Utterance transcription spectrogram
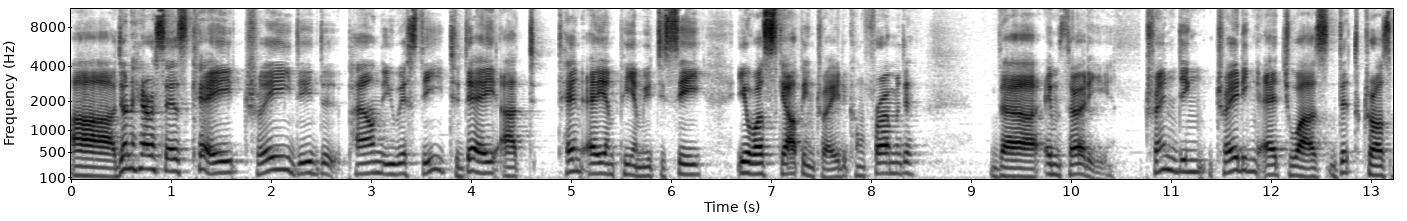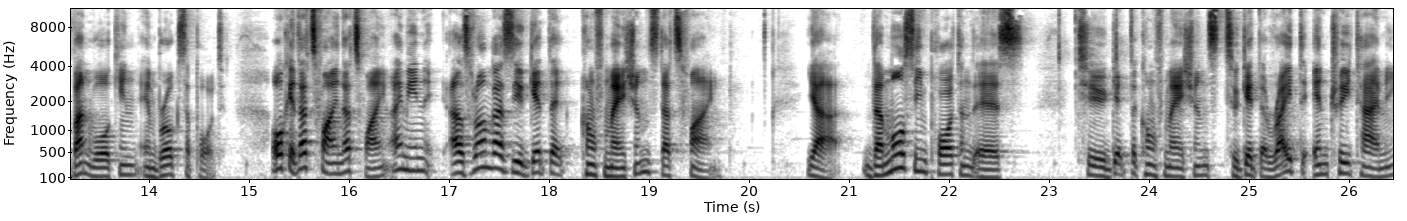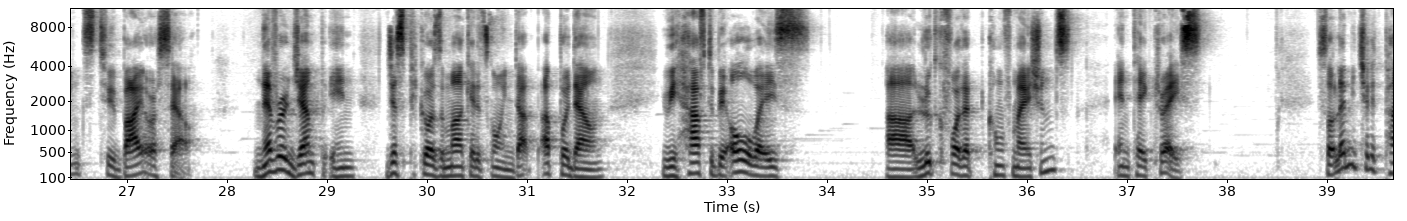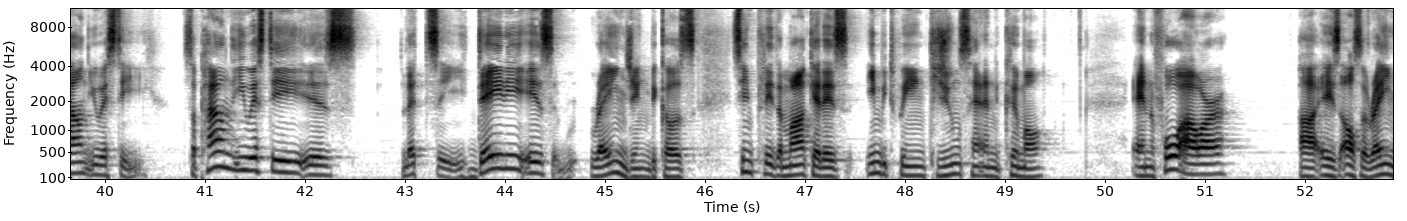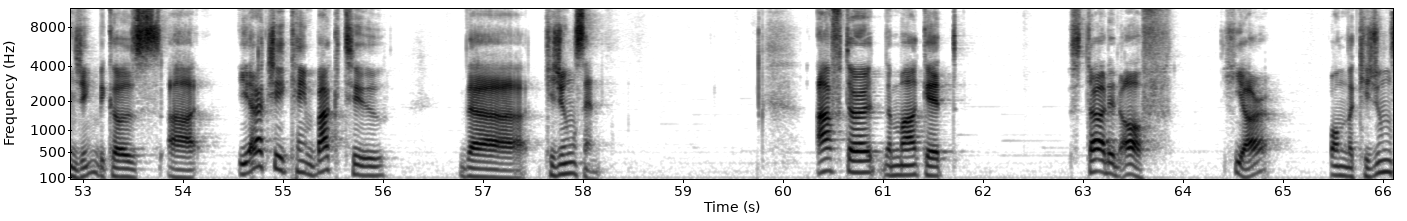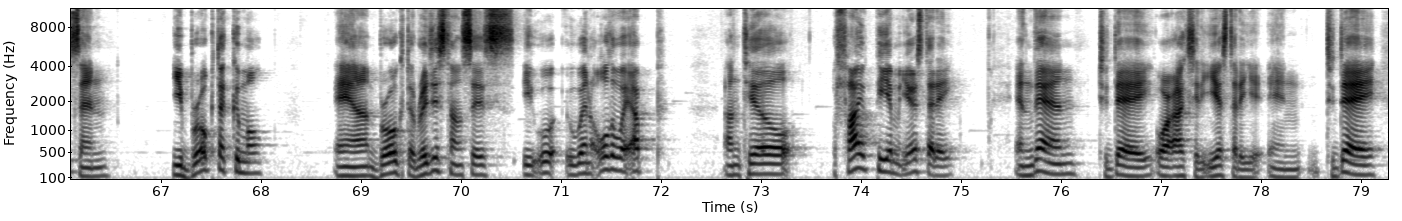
Uh, John Harris says K traded pound USD today at 10 a.m. p.m. UTC. It was scalping trade, confirmed the M30. Trending trading edge was dead cross band walking and broke support. Okay, that's fine, that's fine. I mean, as long as you get the confirmations, that's fine. Yeah, the most important is to get the confirmations, to get the right entry timings to buy or sell. Never jump in just because the market is going up, up or down. We have to be always uh, look for the confirmations and take trades. So let me check it pound USD. So pound USD is let's see, daily is ranging because simply the market is in between Kijun Sen and Kumo. And 4 hour uh, is also ranging because uh, it actually came back to the Kijun Sen. After the market started off here on the Kijun Sen, it broke the Kumo and broke the resistances. It, it went all the way up until 5 p.m. yesterday, and then today, or actually yesterday and today,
